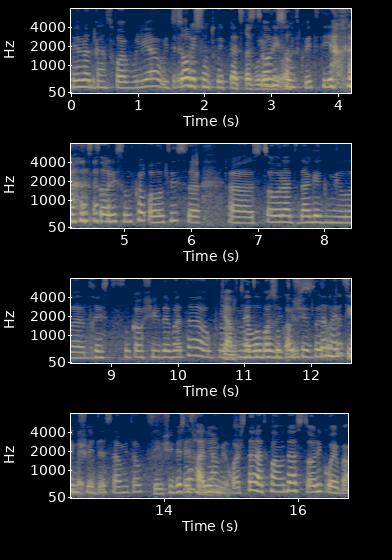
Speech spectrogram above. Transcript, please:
ბევრად განსხვავებულია ვიდრე სწორი სუნთქვით დაწყებული დილა. სწორი სუნთქვით დიახ. სწორი სუნთქვა ყოველთვის სწორად დაგეგმილ დღეს უკავშირდება და უფრო ჯანმრთელობას უკავშირდება და სიმშვიდეს, ამიტომ სიმშვიდეს და ძალიან მიყვარს და რა თქმა უნდა სწორი კვება.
